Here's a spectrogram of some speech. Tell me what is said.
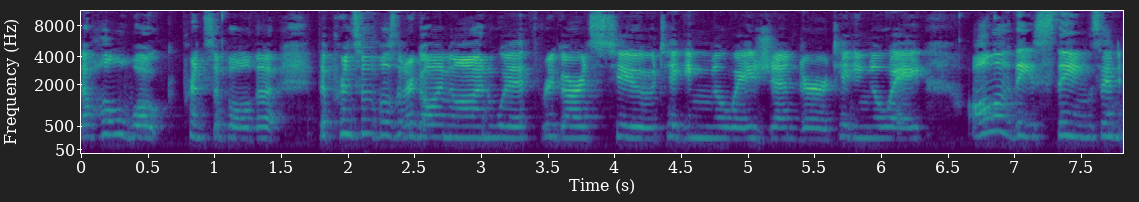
The whole woke principle, the, the principles that are going on with regards to taking away gender, taking away all of these things. And,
